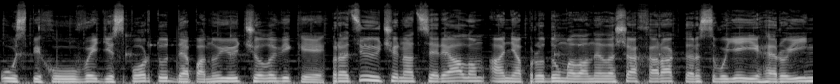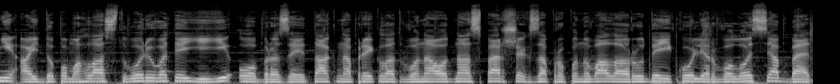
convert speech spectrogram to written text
успіху у виді спорту, де панують чоловіки. Працюючи над серіалом, Аня продумала не лише характер своєї героїні, а й допомогла створювати її образи. Так, наприклад, вона одна з перших запропонувала рудий колір волосся Бет.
